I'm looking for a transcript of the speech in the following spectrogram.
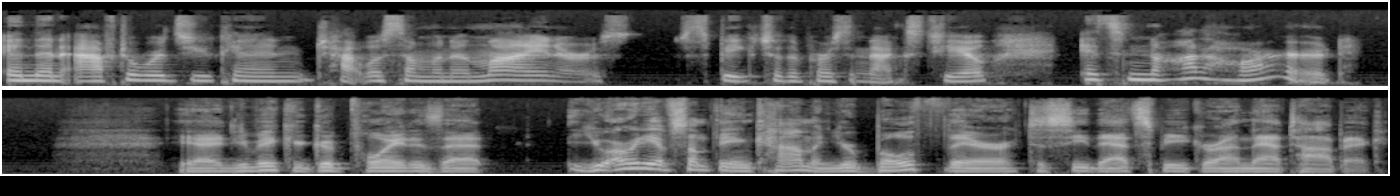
And then afterwards you can chat with someone in line or speak to the person next to you. It's not hard. Yeah, and you make a good point is that you already have something in common. You're both there to see that speaker on that topic.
